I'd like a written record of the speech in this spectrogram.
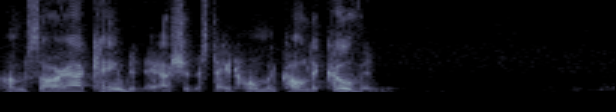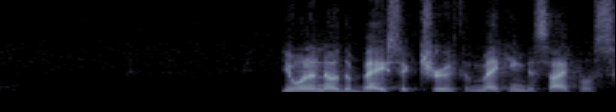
I'm sorry I came today. I should have stayed home and called it COVID. You want to know the basic truth of making disciples?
